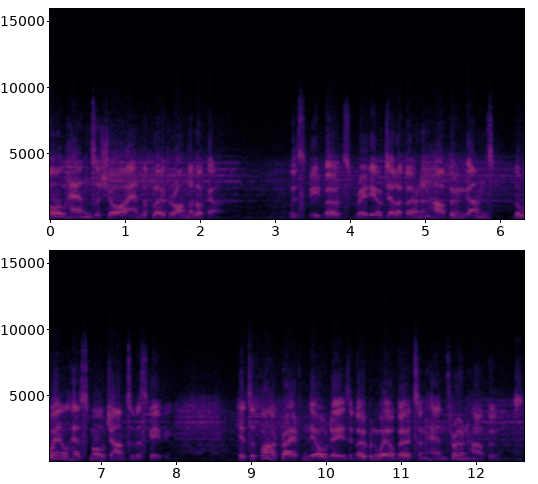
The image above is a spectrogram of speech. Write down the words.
All hands ashore and afloat are on the lookout. With speedboats, radio telephone and harpoon guns, the whale has small chance of escaping. It's a far cry from the old days of open whaleboats and hand-thrown harpoons.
